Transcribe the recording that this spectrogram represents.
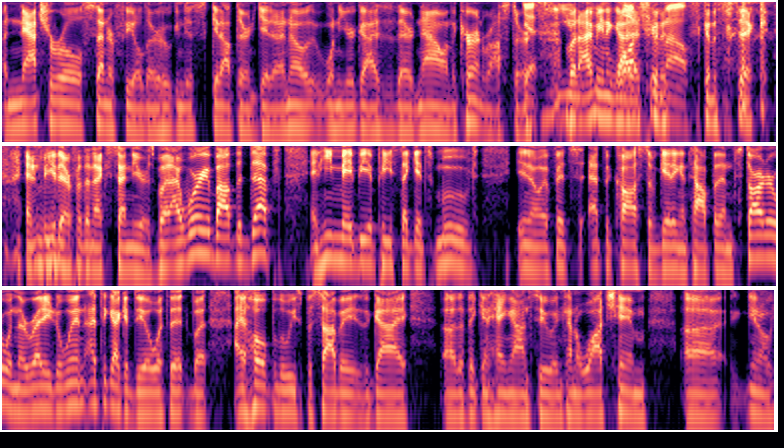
a natural center fielder who can just get out there and get it. I know one of your guys is there now on the current roster, Yes, but I mean a guy that's gonna mouth. gonna stick and be there for the next ten years. But I worry about the depth, and he may be a piece that gets moved. You know, if it's at the cost of getting a top of end starter when they're ready to win, I think I could deal with it. But I hope Luis Basabe is a guy uh, that they can hang on to and kind of watch him, uh, you know,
